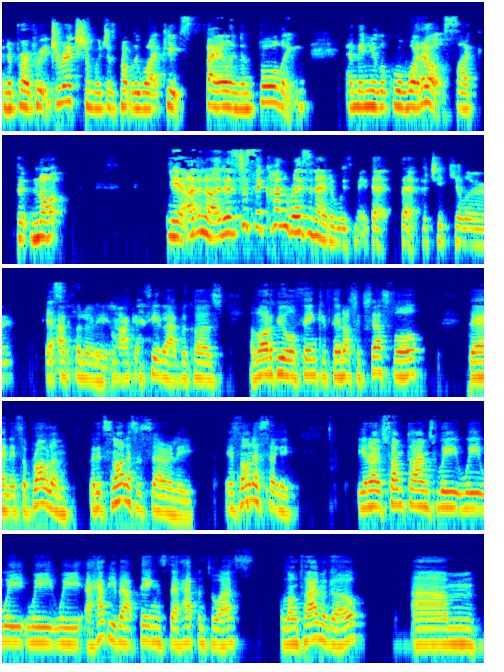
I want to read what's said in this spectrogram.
an appropriate direction, which is probably why it keeps failing and falling. And then you look, well, what else? Like, but not, yeah, I don't know. It's just, it kind of resonated with me, that, that particular. Yeah, absolutely. No, I can see that because a lot of people think if they're not successful, then it's a problem, but it's not necessarily. It's not necessarily. You know, sometimes we, we, we, we, we are happy about things that happened to us a long time ago. Um,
